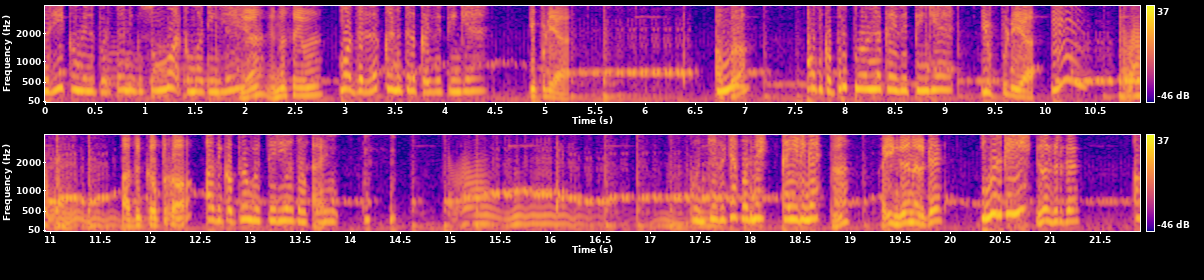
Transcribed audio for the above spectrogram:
ஒரே கம்பளில படுத்தா நீங்க சும்மா இருக்க மாட்டீங்களே. ஏன் என்ன செய்வேன்? முதல்ல கணத்துல கை வைப்பீங்க. இப்படியா? அப்புறம்? அதுக்கப்புறம் தோல்ல கை வைப்பீங்க. இப்படியா? அதுக்கப்புறம்? அதுக்கப்புறம் உங்களுக்கு தெரியாதாக்கும் கொஞ்சம் விட்டா போதுமே. கையிடுங்க? கை இங்க தானே இருக்கு? இன்னொரு கை. இதோ இருக்கு. ஆ.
